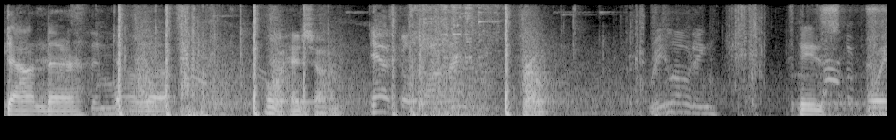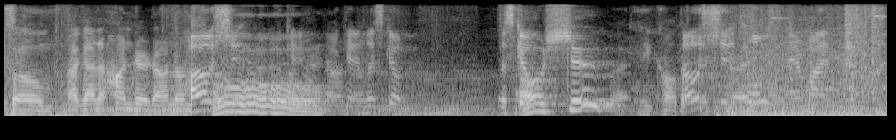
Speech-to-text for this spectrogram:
Down there, down low. Oh, headshot him. Yeah, it's gold armor. Bro. Reloading. He's, boom. I got a hundred on him. Oh shit. Oh. Okay, let's go. Let's go. Oh, shoot. He called oh, it Oh a shit. strike. Oh, never mind.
